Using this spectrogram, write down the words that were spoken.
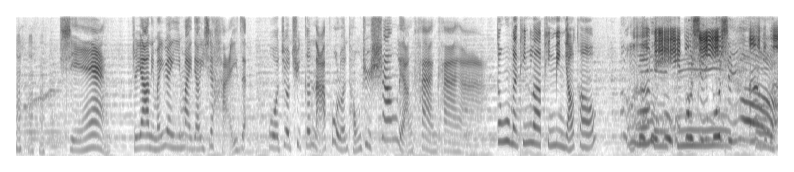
哼哼哼，行，只要你们愿意卖掉一些孩子。”我就去跟拿破仑同志商量看看啊！动物们听了拼命摇头：“不不行不行啊！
